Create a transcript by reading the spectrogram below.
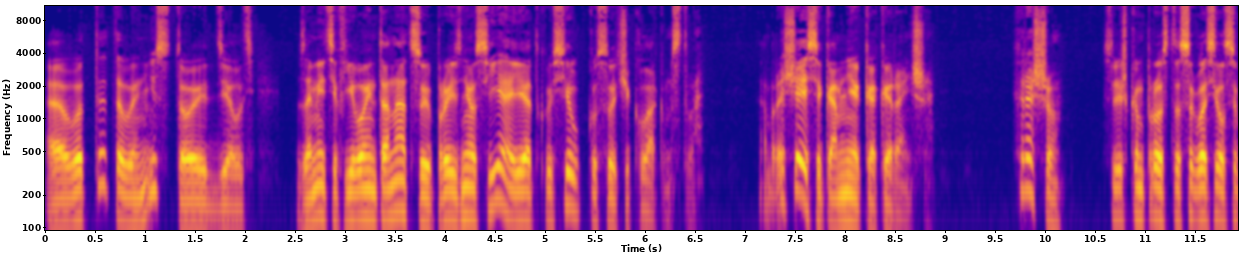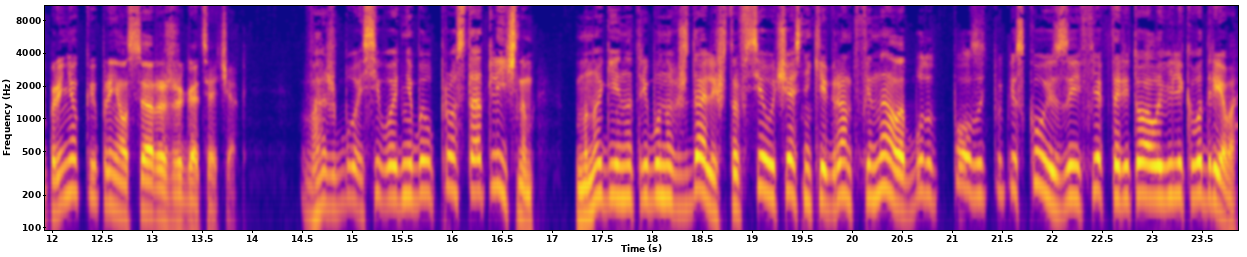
А вот этого не стоит делать. Заметив его интонацию, произнес я и откусил кусочек лакомства. Обращайся ко мне, как и раньше. Хорошо. Слишком просто согласился паренек и принялся разжигать очаг. Ваш бой сегодня был просто отличным. Многие на трибунах ждали, что все участники гранд-финала будут ползать по песку из-за эффекта ритуала Великого Древа.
